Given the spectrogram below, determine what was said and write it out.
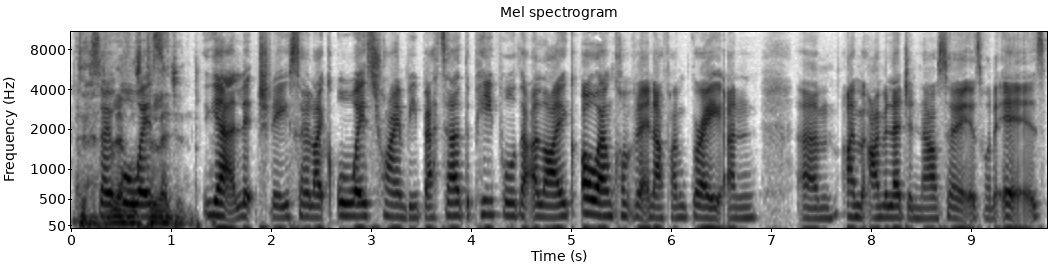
So always legend. Yeah, literally. So like always try and be better. The people that are like, "Oh, I'm confident enough. I'm great and um, I'm I'm a legend now, so it is what it is,"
